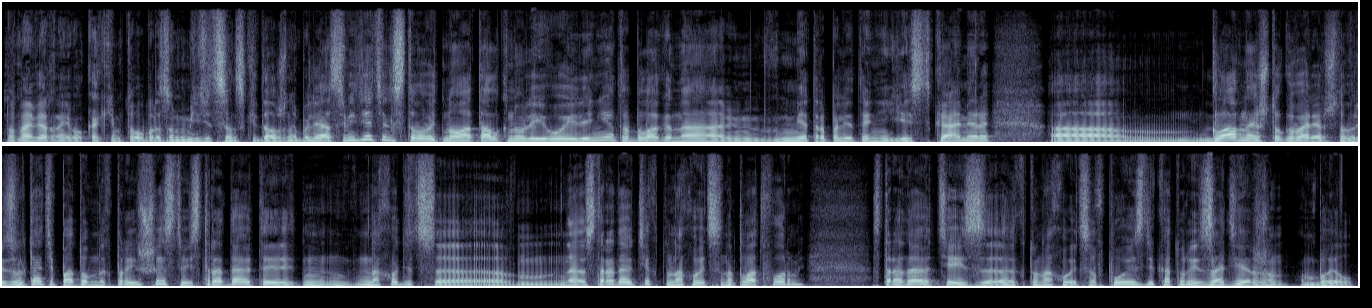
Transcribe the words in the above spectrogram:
то, наверное, его каким-то образом медицински должны были освидетельствовать, но оттолкнули его или нет. Благо на метрополитене есть камеры. А, главное, что говорят, что в результате подобных происшествий страдают и находятся, м, страдают те, кто находится на платформе. Страдают те, э, кто находится в поезде, который задержан был.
